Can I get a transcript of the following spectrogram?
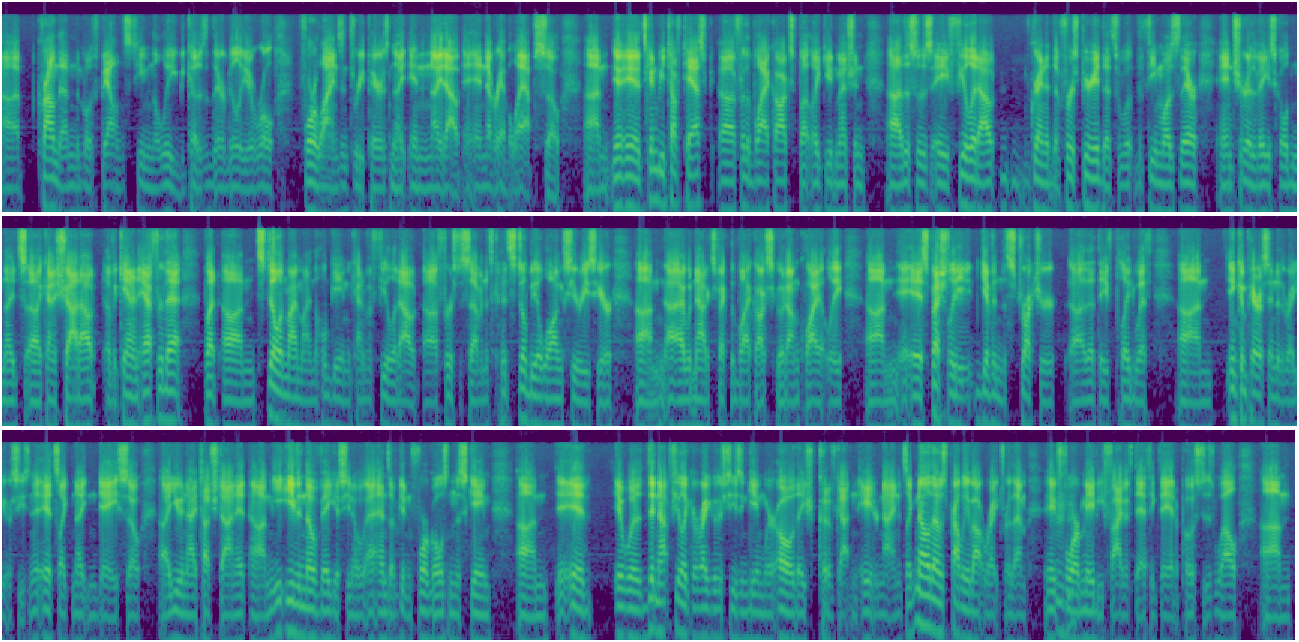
crown them the most balanced team in the league because of their ability to roll four lines and three pairs night in and night out and, and never have a lapse. So um, it, it's going to be a tough task uh, for the Blackhawks. But like you'd mentioned, uh, this was a feel it out. Granted, the first period, that's what the theme was there. And sure, the Vegas Golden Knights uh, kind of shot out of a cannon after that. But um, still, in my mind, the whole game and kind of a feel it out uh, first to seven. It's going to still be a long series here. Um, I would not expect the Blackhawks to go down quietly, um, especially given the structure uh, that they've played with um, in comparison to the regular season. It's like night and day. So uh, you and I touched on it. Um, e- even though Vegas, you know, ends up getting four goals in this game, um, it it was did not feel like a regular season game where oh they could have gotten eight or nine. It's like no, that was probably about right for them. Eh, mm-hmm. For maybe five if they I think they had a post as well. Um,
